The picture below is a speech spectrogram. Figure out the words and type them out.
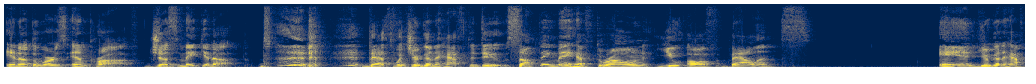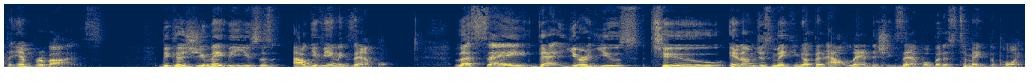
In other words, improv. Just make it up. That's what you're going to have to do. Something may have thrown you off balance, and you're going to have to improvise because you may be used to. I'll give you an example. Let's say that you're used to, and I'm just making up an outlandish example, but it's to make the point.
